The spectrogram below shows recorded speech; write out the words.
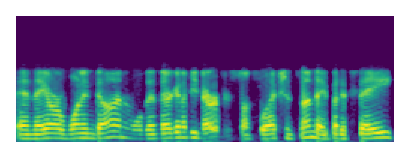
and they are one and done, well, then they're going to be nervous on Selection Sunday. But if they,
